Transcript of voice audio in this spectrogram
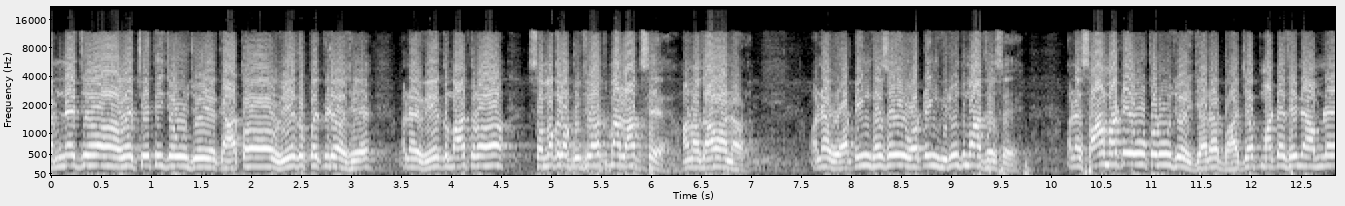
એમને જ હવે ચેતી જવું જોઈએ કે આ તો વેગ પકડ્યો છે અને વેગ માત્ર સમગ્ર ગુજરાતમાં લાગશે આનો દાવાનળ. અને વોટિંગ થશે એ વોટિંગ વિરુદ્ધમાં થશે. અને શા માટે એવું કરવું જોઈએ? જ્યારે ભાજપ માટે થઈને અમને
